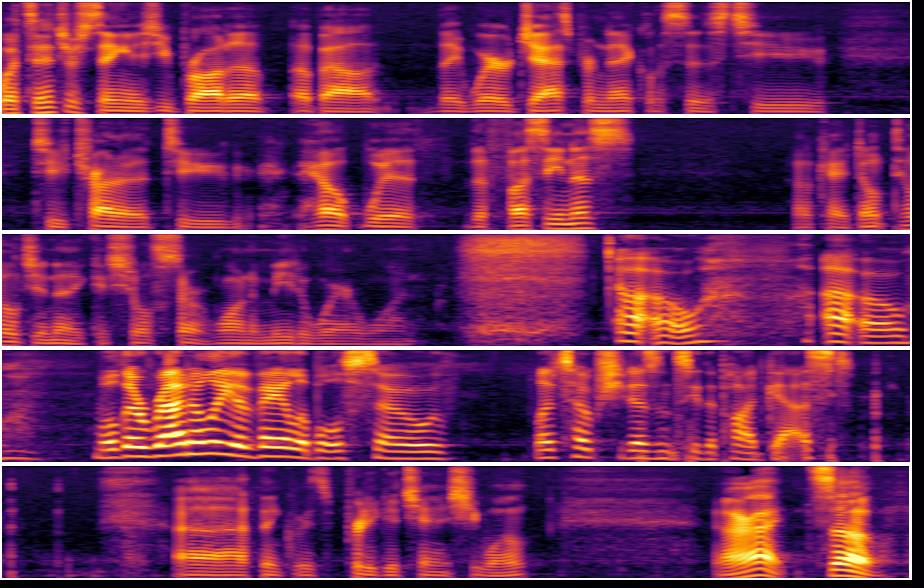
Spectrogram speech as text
What's interesting is you brought up about they wear jasper necklaces to to try to to help with the fussiness. Okay, don't tell Janae because she'll start wanting me to wear one. Uh oh, uh oh. Well, they're readily available, so let's hope she doesn't see the podcast. uh, I think it's a pretty good chance she won't. All right, so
